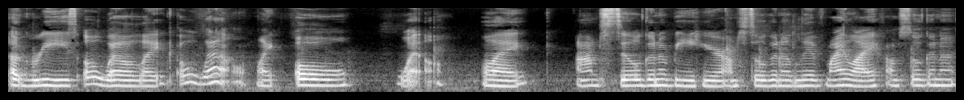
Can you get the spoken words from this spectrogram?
agrees, oh well, like oh well, like oh well. Like I'm still gonna be here. I'm still gonna live my life. I'm still gonna,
